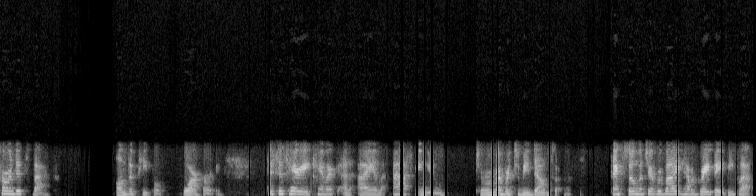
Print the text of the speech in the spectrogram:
turned its back on the people who are hurting. This is Harriet Kamek, and I am asking you to remember to be down to earth. Thanks so much, everybody. Have a great day. Be blessed.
